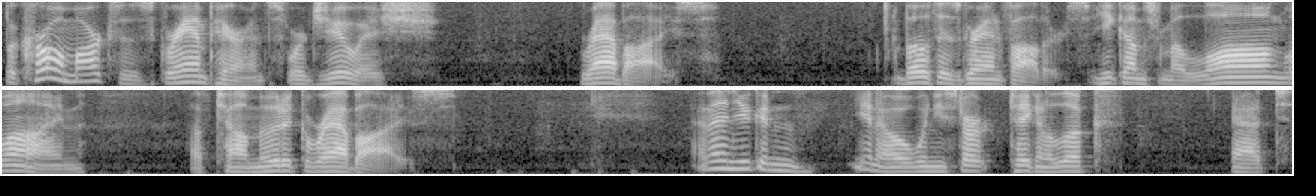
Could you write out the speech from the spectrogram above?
But Karl Marx's grandparents were Jewish rabbis both his grandfathers. He comes from a long line of Talmudic rabbis. And then you can, you know, when you start taking a look at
